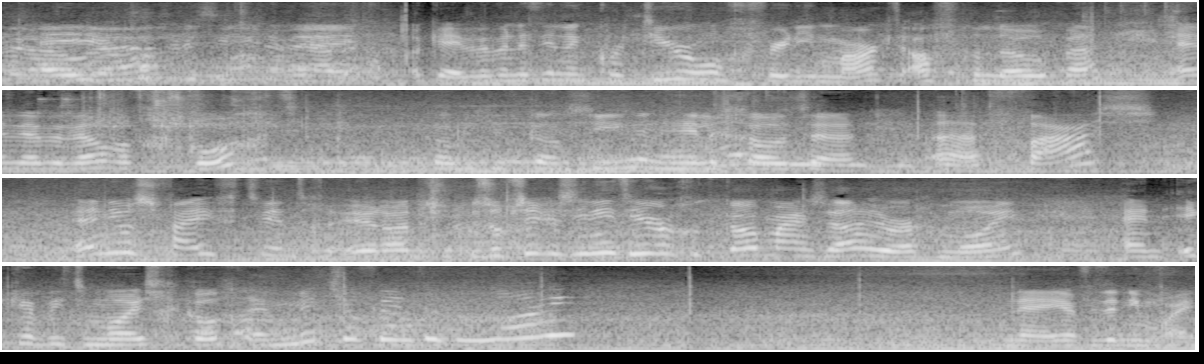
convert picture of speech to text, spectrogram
Hey, heel veel plezier ermee. Oké, okay, we hebben net in een kwartier ongeveer die markt afgelopen. En we hebben wel wat gekocht. Ik hoop dat je het kan zien. Een hele grote uh, vaas. En die was 25 euro. Dus, dus, op zich is hij niet heel erg goedkoop, maar hij is wel heel erg mooi. En ik heb iets moois gekocht. En Mitchell vindt het mooi. Nee, hij vindt het niet mooi.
